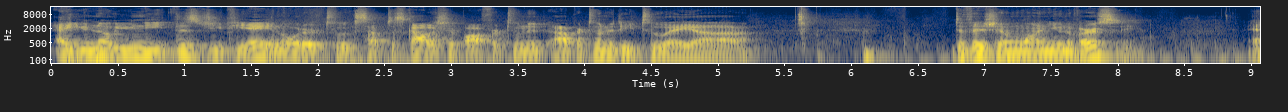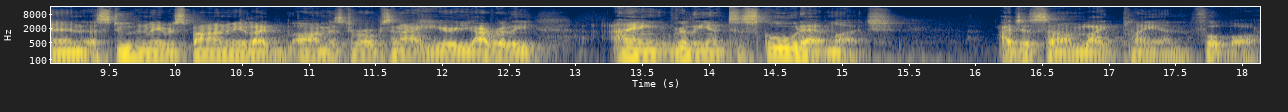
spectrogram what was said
"Hey, you know you need this GPA in order to accept a scholarship opportunity opportunity to a uh, Division One university." And a student may respond to me like, "Oh, Mr. Roberson, I hear you. I really, I ain't really into school that much. I just um like playing football,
